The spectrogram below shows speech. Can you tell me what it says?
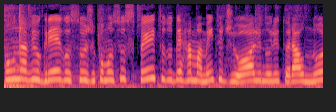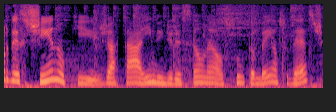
Um navio grego surge como suspeito do derramamento de óleo no litoral nordestino, que já está indo em direção né, ao sul também, ao sudeste.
